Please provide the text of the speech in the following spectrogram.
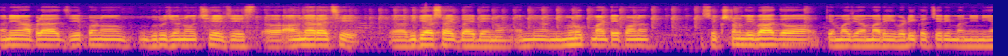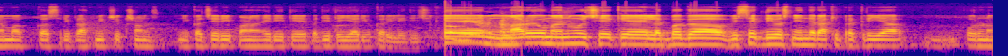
અને આપણા જે પણ ગુરુજનો છે જે આવનારા છે વિદ્યાસહાયક ભાઈ બહેનો એમને નિમણૂક માટે પણ શિક્ષણ વિભાગ તેમજ અમારી વડી કચેરી માન્ય નિયામક શ્રી પ્રાથમિક શિક્ષણની કચેરી પણ એ રીતે બધી તૈયારીઓ કરી લીધી છે. મારું એવું માનવું છે કે લગભગ વીસેક દિવસની અંદર આખી પ્રક્રિયા પૂર્ણ.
